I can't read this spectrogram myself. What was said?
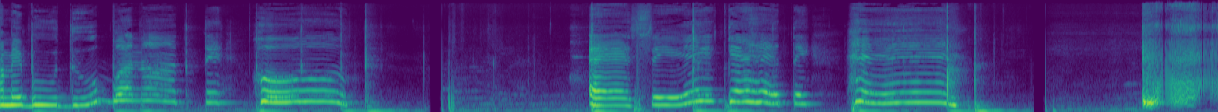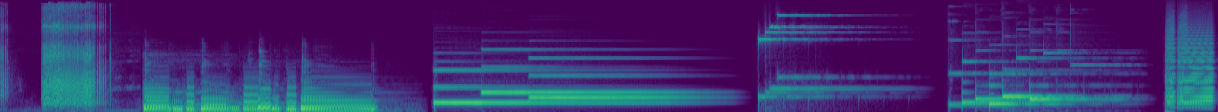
हमें बुद्धू बनाते हो। ऐसे कहते हैं।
